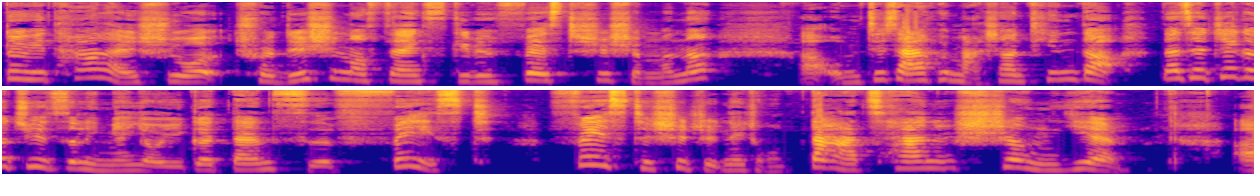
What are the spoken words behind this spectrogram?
对于他来说，traditional Thanksgiving feast 是什么呢？啊，我们接下来会马上听到。那在这个句子里面有一个单词 feast Feast 是指那种大餐盛宴啊。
